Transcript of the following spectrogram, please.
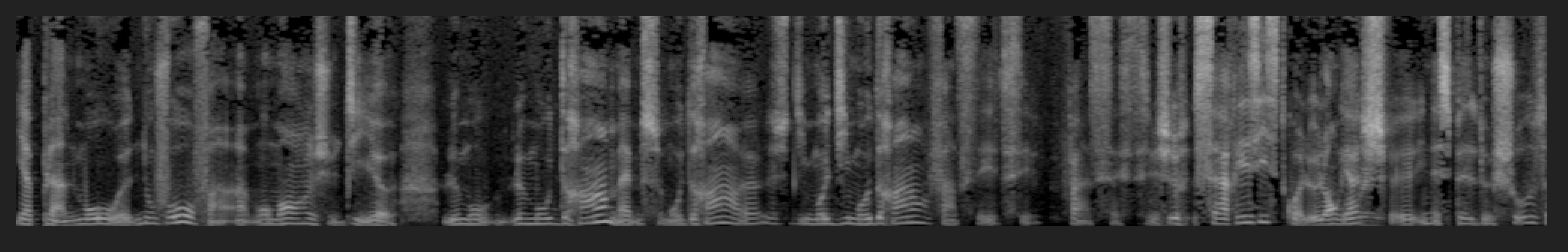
il y a plein de mots euh, nouveaux. Enfin, à un moment, je dis euh, le, mot, le mot drain, même ce mot drain, euh, je dis maudit mot drain. Enfin, c'est, enfin, ça résiste, quoi. Le langage fait une espèce de chose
